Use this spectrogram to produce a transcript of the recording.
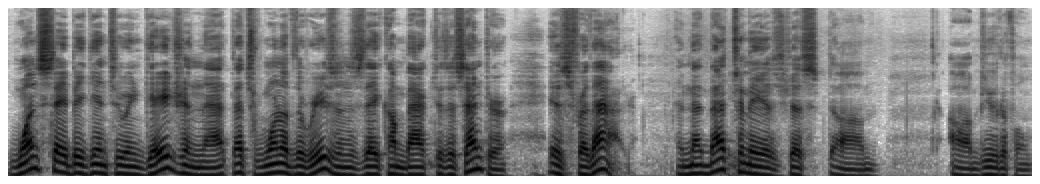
once they begin to engage in that, that's one of the reasons they come back to the center is for that. And that, that to me is just um, uh, beautiful.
